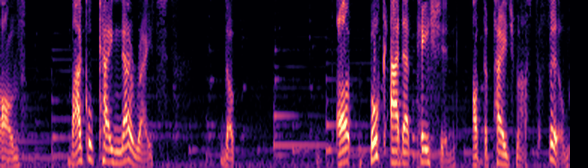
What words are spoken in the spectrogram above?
of Michael Caine narrates the uh, book adaptation of the Pagemaster film,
